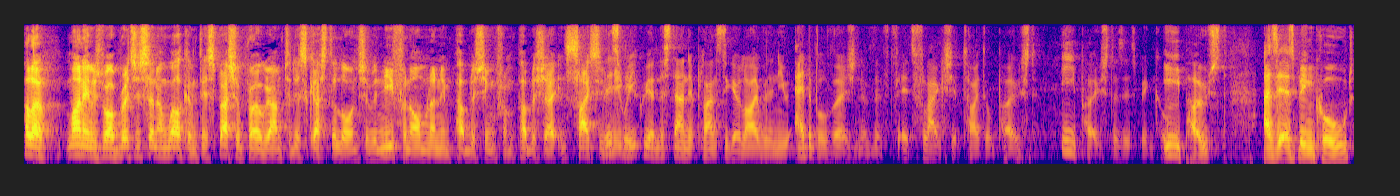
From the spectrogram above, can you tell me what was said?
Hello, my name is Rob Richardson, and welcome to this special programme to discuss the launch of a new phenomenon in publishing from publisher Incisive This Media. week, we understand it plans to go live with a new edible version of the, its flagship title post, e-post as it's been called. e-post, as it has been called,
